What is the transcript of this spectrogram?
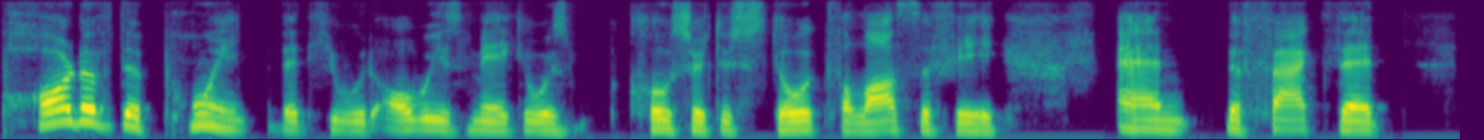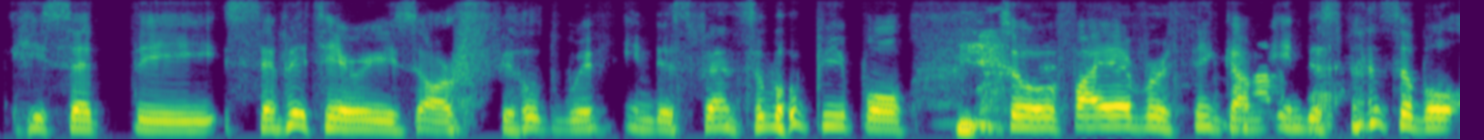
part of the point that he would always make, it was closer to Stoic philosophy and the fact that he said the cemeteries are filled with indispensable people. So if I ever think I'm indispensable,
